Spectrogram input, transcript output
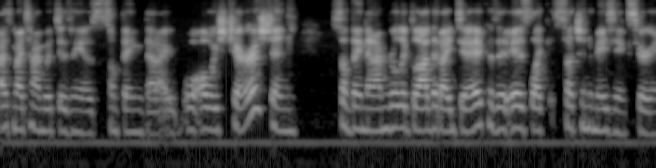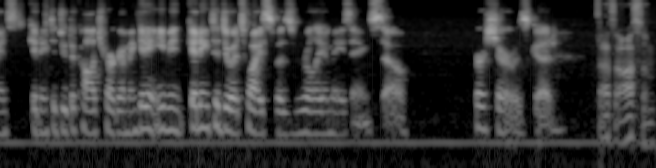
as my time with Disney as something that I will always cherish and something that I'm really glad that I did because it is like such an amazing experience getting to do the college program and getting even getting to do it twice was really amazing. So for sure it was good. That's awesome.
